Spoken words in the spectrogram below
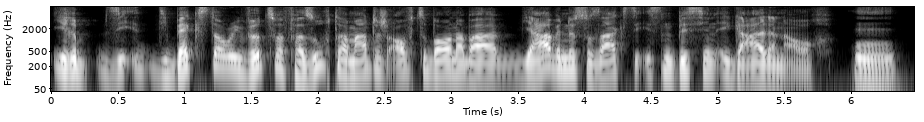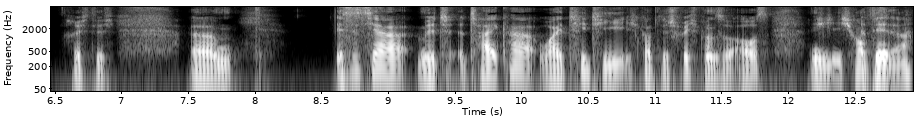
ihre, sie, die Backstory wird zwar versucht, dramatisch aufzubauen, aber ja, wenn du es so sagst, sie ist ein bisschen egal dann auch. Mhm, richtig. Ähm, es ist ja mit Taika Waititi, ich glaube, den spricht man so aus. Ich, ich hoffe, der, ja.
